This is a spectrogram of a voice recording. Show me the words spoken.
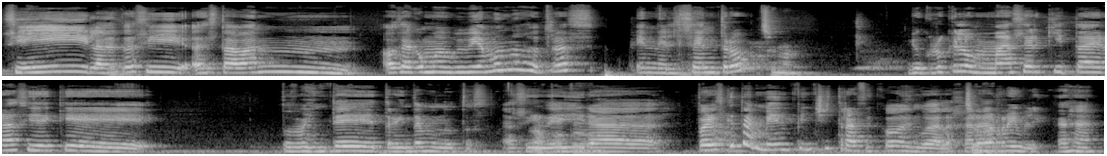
Sí, la neta sí, estaban, o sea, como vivíamos nosotras en el centro. Yo creo que lo más cerquita era así de que. Pues 20, 30 minutos. Así ¿A de ir a. Pero es que también pinche tráfico en Guadalajara Sí. horrible. Ajá.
